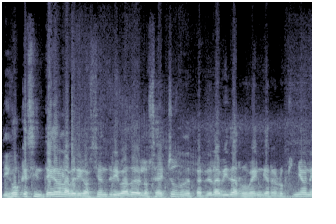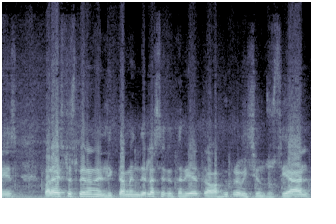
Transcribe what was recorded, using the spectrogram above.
Dijo que se integra la averiguación derivada de los hechos donde perdió la vida Rubén Guerrero Quiñones. Para esto esperan el dictamen de la Secretaría de Trabajo y Previsión Social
